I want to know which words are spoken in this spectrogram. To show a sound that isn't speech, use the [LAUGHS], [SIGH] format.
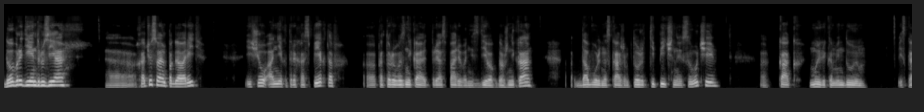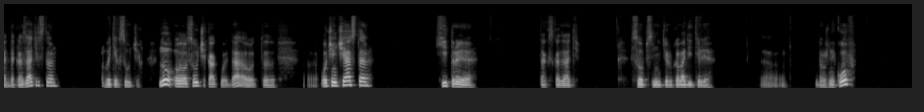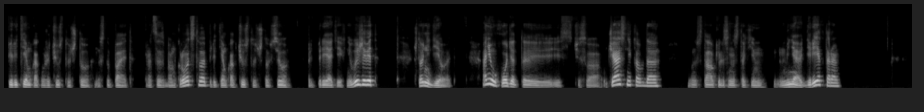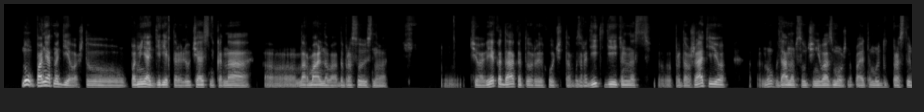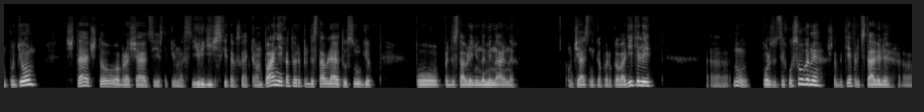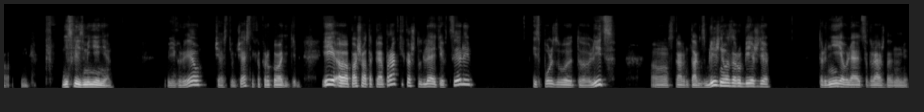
Добрый день, друзья! Э, хочу с вами поговорить еще о некоторых аспектах, э, которые возникают при оспаривании сделок должника. Довольно, скажем, тоже типичные случаи, э, как мы рекомендуем искать доказательства в этих случаях. Ну, случай какой, да, вот очень часто хитрые, так сказать, собственники, руководители э, должников, перед тем, как уже чувствуют, что наступает процесс банкротства, перед тем, как чувствуют, что все, предприятие их не выживет, что они делают? Они уходят э, из числа участников, да, мы сталкивались с таким, меняют директора. Ну, понятное дело, что поменять директора или участника на нормального, добросовестного человека, да, который хочет там возродить деятельность, э, продолжать ее, ну, в данном случае невозможно. Поэтому идут простым путем, считают, что обращаются, есть такие у нас юридические, так сказать, компании, которые предоставляют услуги по предоставлению номинальных участников и руководителей. Э, ну, пользуются их услугами, чтобы те представили, э, несли изменения в ЕГРЛ части участников и руководителей. И э, пошла такая практика, что для этих целей используют э, лиц, скажем так, с ближнего зарубежья, которые не являются гражданами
